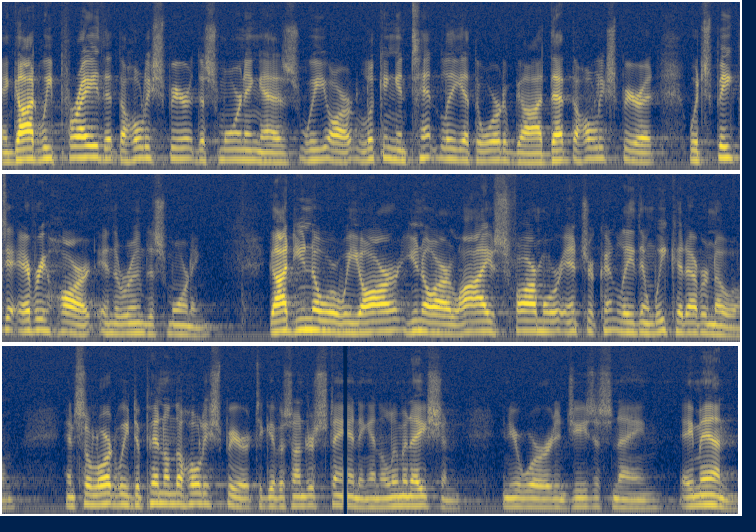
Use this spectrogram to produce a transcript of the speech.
And God, we pray that the Holy Spirit this morning, as we are looking intently at the Word of God, that the Holy Spirit would speak to every heart in the room this morning. God, you know where we are. You know our lives far more intricately than we could ever know them. And so, Lord, we depend on the Holy Spirit to give us understanding and illumination in your word. In Jesus' name, amen.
